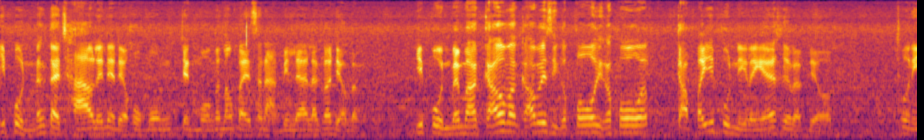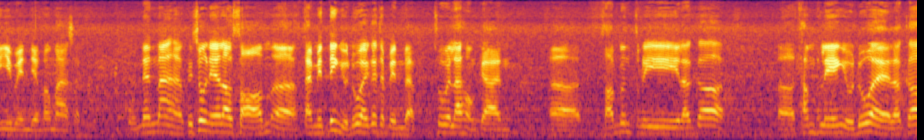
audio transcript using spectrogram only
ญี่ปุ่นตั้งแต่เช้าเลยเนี่ยเดี๋ยวหกโมงเจ็ดโมงก็ต้องไปสนามบินแล้ว แล้วก็เดี๋ยวแบบญี่ปุ่นไปมาเก๊ามาเก๊าไปสิงคโปร์สิงคโปร์กลับไปญี่ปุ่นอีกอะไรเงี้ยก็คือแบบเดี๋ยวช่วงนี้อีเวนต์เยอะมากๆครับโหแน่นมากครับคือช่วงนี้เราซ้อมแฟนมิทติ้งอยู่ด้วยก็จะเป็นแบบช่วงเวลาของการเอ่อซ้อมดนตรีแล้วก็ เอ่อทำเพลงอยู่ด้วย แล้วก็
